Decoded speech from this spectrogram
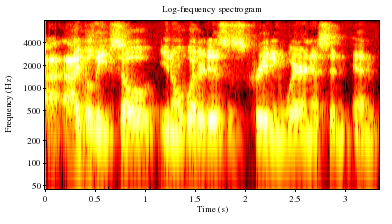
I, I believe so. You know, what it is is creating awareness and and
